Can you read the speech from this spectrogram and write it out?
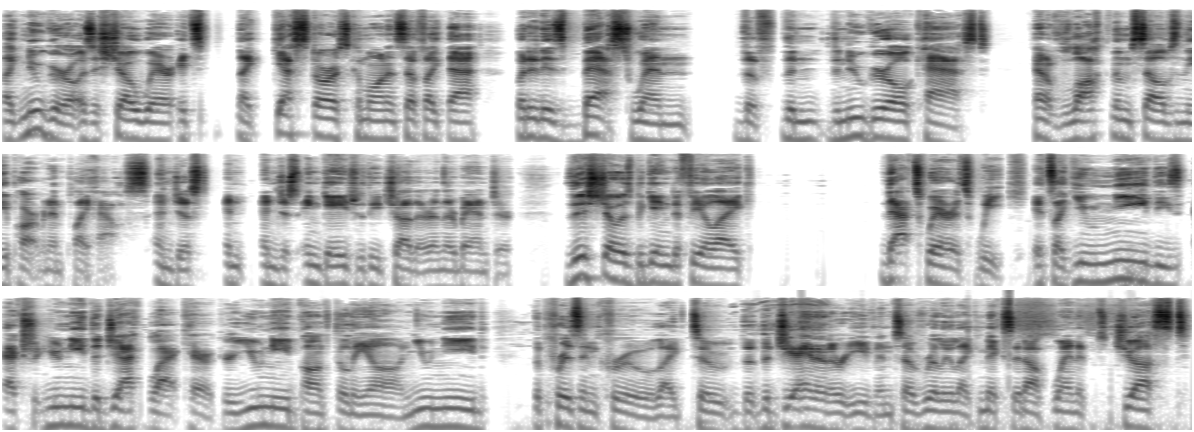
Like New Girl is a show where it's like guest stars come on and stuff like that, but it is best when the the the New Girl cast kind of lock themselves in the apartment and play house and just and and just engage with each other and their banter. This show is beginning to feel like that's where it's weak. It's like you need these extra, you need the Jack Black character, you need Ponce de Leon, you need the prison crew, like to the, the janitor even to really like mix it up when it's just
